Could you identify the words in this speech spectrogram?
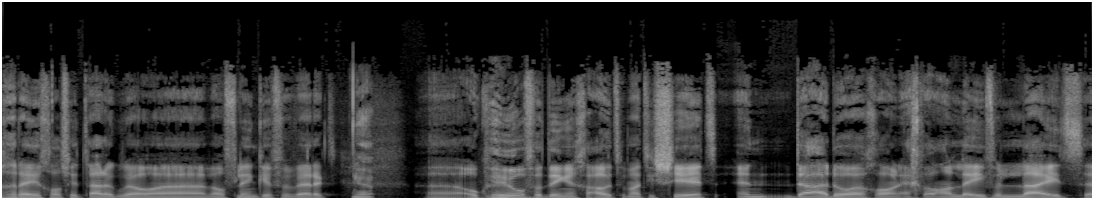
80-20 regel zit daar ook wel, eh, wel flink in verwerkt. Ja. Eh, ook heel veel dingen geautomatiseerd en daardoor gewoon echt wel een leven leidt eh,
